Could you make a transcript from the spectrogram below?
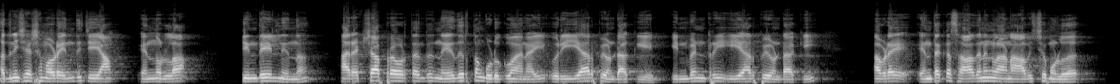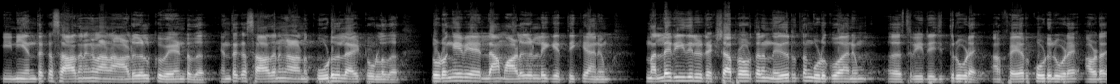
അതിനുശേഷം അവിടെ എന്ത് ചെയ്യാം എന്നുള്ള ചിന്തയിൽ നിന്ന് ആ രക്ഷാപ്രവർത്തനത്തിന് നേതൃത്വം കൊടുക്കുവാനായി ഒരു ഇ ആർ പി ഉണ്ടാക്കുകയും ഇൻവെൻട്രി ഇ ആർ പി ഉണ്ടാക്കി. അവിടെ എന്തൊക്കെ സാധനങ്ങളാണ് ആവശ്യമുള്ളത്? ഇനി എന്തൊക്കെ സാധനങ്ങളാണ് ആളുകൾക്ക് വേണ്ടത്? എന്തൊക്കെ സാധനങ്ങളാണ് കൂടുതലായിട്ടുള്ളത്? തുടങ്ങിയവയെല്ലാം ആളുകളിലേക്ക് എത്തിക്കാനും നല്ല രീതിയിൽ രക്ഷാപ്രവർത്തനം നേതൃത്വം കൊടുക്കുവാനും ശ്രീ രജിത്തിലൂടെ ആ ഫെയർ കോഡിലൂടെ അവിടെ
